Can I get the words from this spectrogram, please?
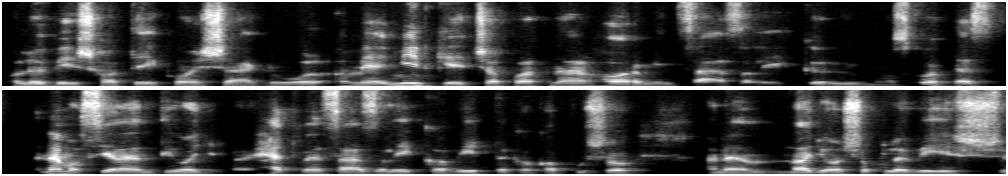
a lövés hatékonyságról, amely mindkét csapatnál 30% körül mozgott. Ez nem azt jelenti, hogy 70%-kal védtek a kapusok, hanem nagyon sok lövés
